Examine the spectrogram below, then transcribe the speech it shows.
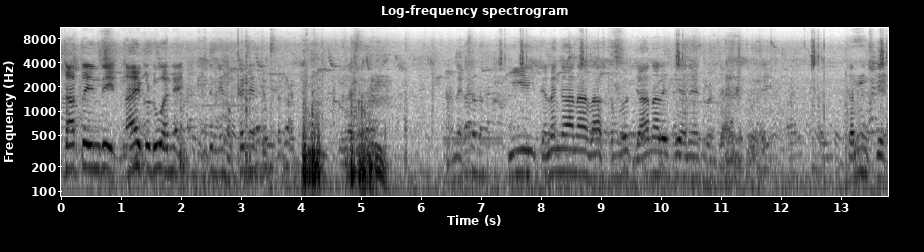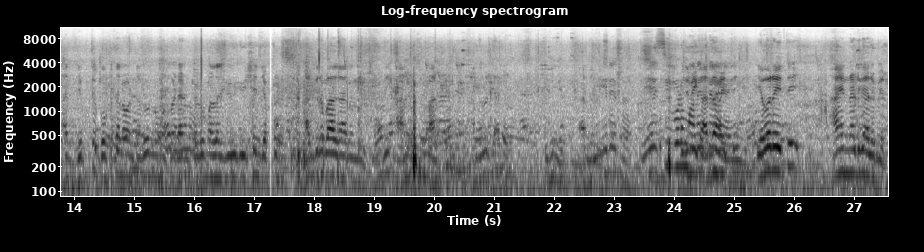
స్టార్ట్ అయింది నాయకుడు అని అంటే నేను చెప్తాను అనే ఈ తెలంగాణ రాష్ట్రంలో జానారెడ్డి అనేటువంటి ఆయనతోటి కన్విన్స్ చే అది చెప్తే గొప్పతనం అంటారు నువ్వు ఒకటి అంటారు మళ్ళీ ఈ విషయం చెప్పు అగ్రభాగాన నిలిచింది కాంగ్రెస్ పార్టీ. అందులో మీకు అర్థమైతే ఎవరైతే ఆయన్ని అడగాలి మీరు?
